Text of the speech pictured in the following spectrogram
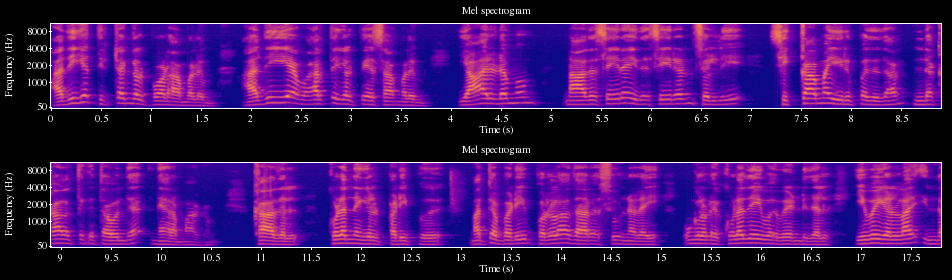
அதிக திட்டங்கள் போடாமலும் அதிக வார்த்தைகள் பேசாமலும் யாரிடமும் நான் அதை செய்கிறேன் இதை செய்கிறேன்னு சொல்லி சிக்காமல் இருப்பது தான் இந்த காலத்துக்கு தகுந்த நேரமாகும். காதல் குழந்தைகள் படிப்பு மற்றபடி பொருளாதார சூழ்நிலை உங்களுடைய குலதெய்வ வேண்டுதல் இவையெல்லாம் இந்த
